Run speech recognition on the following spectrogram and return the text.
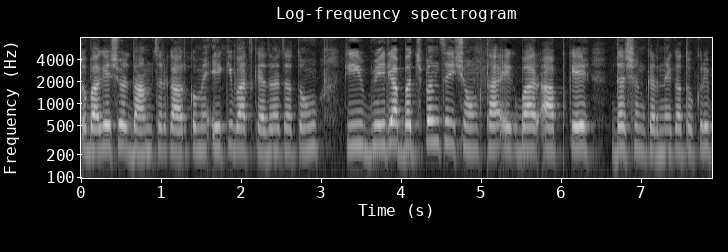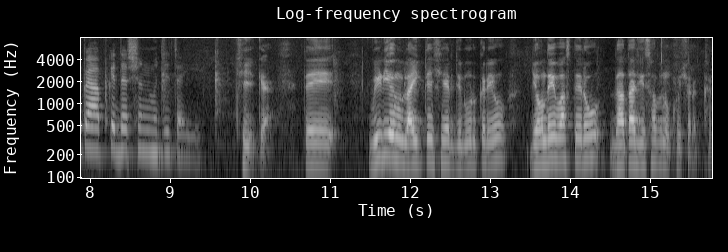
तो बागेश्वर धाम सरकार को मैं एक ही बात कहना चाहता हूँ कि मेरा बचपन से ही शौक था एक बार आपके दर्शन करने का तो कृपया आपके दर्शन मुझे चाहिए ਠੀਕ ਹੈ ਤੇ ਵੀਡੀਓ ਨੂੰ ਲਾਈਕ ਤੇ ਸ਼ੇਅਰ ਜ਼ਰੂਰ ਕਰਿਓ ਜਿਉਂਦੇ ਵਾਸਤੇ ਰਹੋ ਦਾਤਾ ਜੀ ਸਭ ਨੂੰ ਖੁਸ਼ ਰੱਖਣ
